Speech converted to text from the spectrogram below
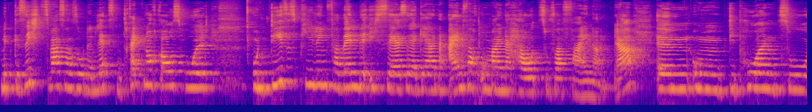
mit Gesichtswasser so den letzten Dreck noch rausholt. Und dieses Peeling verwende ich sehr, sehr gerne, einfach um meine Haut zu verfeinern, ja, ähm, um die Poren zu,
